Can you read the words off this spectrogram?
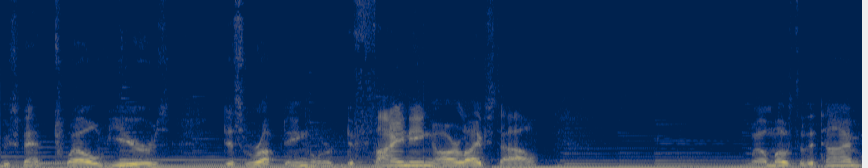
who spent 12 years disrupting or defining our lifestyle. Well, most of the time,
